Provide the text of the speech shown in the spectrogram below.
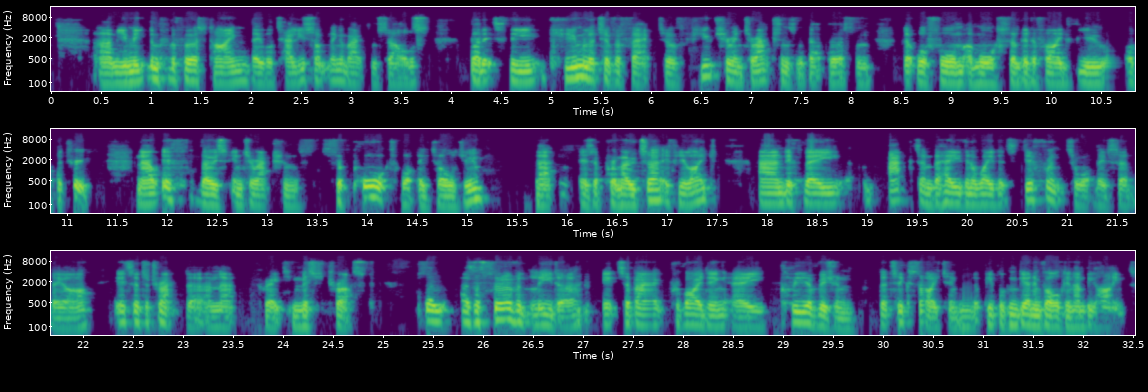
Um, you meet them for the first time, they will tell you something about themselves but it's the cumulative effect of future interactions with that person that will form a more solidified view of the truth. Now, if those interactions support what they told you, that is a promoter, if you like. And if they act and behave in a way that's different to what they've said they are, it's a detractor and that creates mistrust. So, as a servant leader, it's about providing a clear vision that's exciting, that people can get involved in and behind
